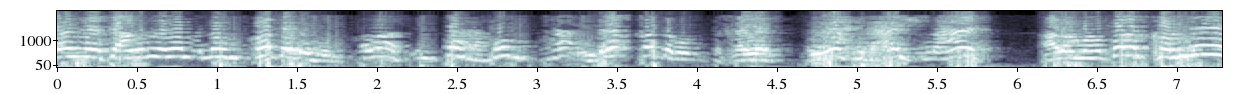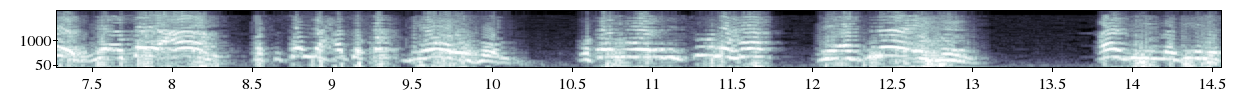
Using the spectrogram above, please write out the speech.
كانوا يتعاملون لهم أنهم قدرهم خلاص انتهى. هم هؤلاء قدرهم تخيل. الواحد عايش معاك على مدار قرنين 200 عام فتسمى حتى ديارهم وكانوا يورثونها لأبنائهم. هذه مدينة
